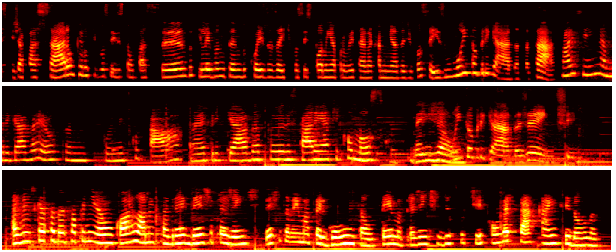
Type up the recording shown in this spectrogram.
mulheres que já passaram pelo que vocês estão passando e levantando coisas aí que vocês podem aproveitar na caminhada de vocês. Muito obrigada, Tatá. Imagina, obrigada eu por, por me escutar, né? Obrigada por estarem aqui conosco. Beijão. Muito obrigada, gente. A gente quer saber sua opinião. Corre lá no Instagram e deixa pra gente. Deixa também uma pergunta ou tema pra gente discutir, conversar cá entre doulas.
